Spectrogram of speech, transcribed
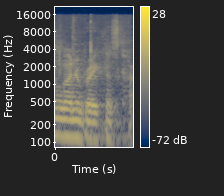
I'm going to break this card.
